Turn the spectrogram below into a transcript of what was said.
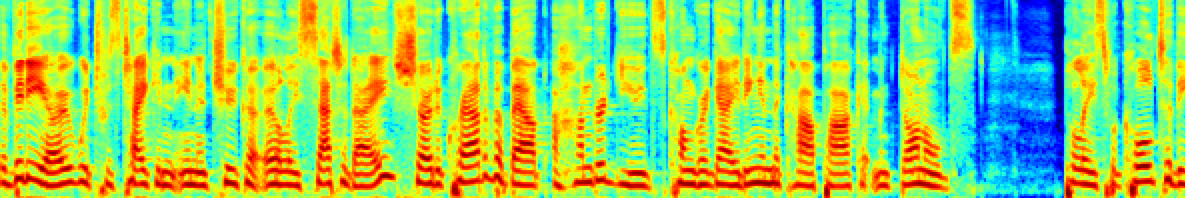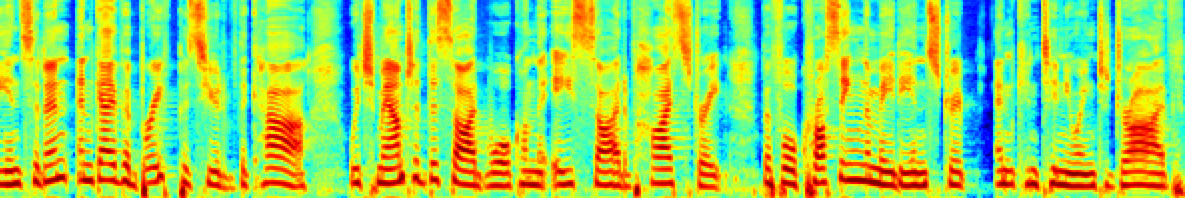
The video, which was taken in Echuca early Saturday, showed a crowd of about 100 youths congregating in the car park at McDonald's. Police were called to the incident and gave a brief pursuit of the car, which mounted the sidewalk on the east side of High Street before crossing the median strip and continuing to drive.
